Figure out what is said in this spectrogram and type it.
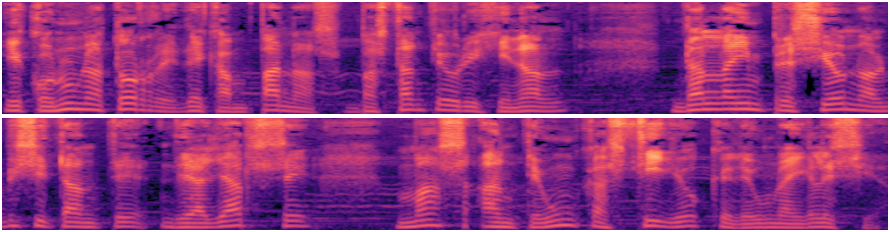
y con una torre de campanas bastante original, dan la impresión al visitante de hallarse más ante un castillo que de una iglesia.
